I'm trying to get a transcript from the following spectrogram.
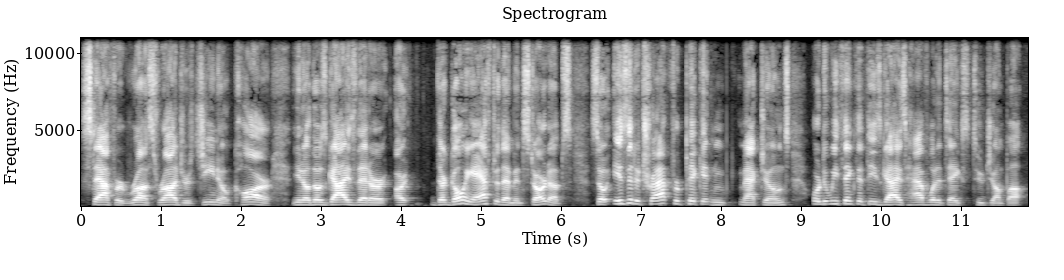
Stafford, Russ, Rodgers, Geno, Carr, you know those guys that are are they're going after them in startups. So is it a trap for Pickett and Mac Jones or do we think that these guys have what it takes to jump up?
